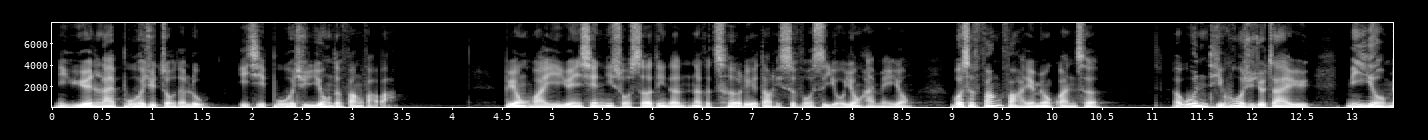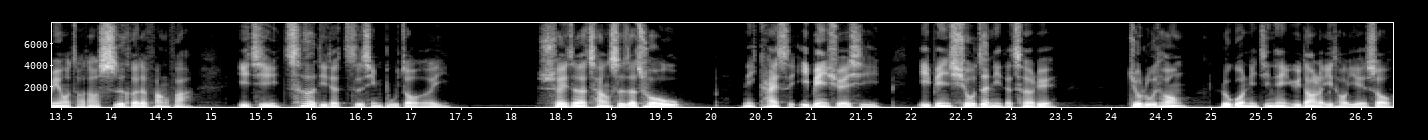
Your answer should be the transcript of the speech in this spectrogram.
你原来不会去走的路以及不会去用的方法吧。不用怀疑原先你所设定的那个策略到底是否是有用还没用，或是方法有没有贯彻，而问题或许就在于你有没有找到适合的方法以及彻底的执行步骤而已。随着尝试着错误，你开始一边学习一边修正你的策略，就如同如果你今天遇到了一头野兽，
